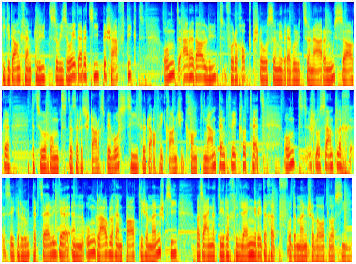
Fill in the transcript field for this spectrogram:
die Gedanken haben die Leute sowieso in dieser Zeit beschäftigt. Und er hat auch Leute vor den Kopf gestoßen mit revolutionären Aussagen. Dazu kommt, dass er ein starkes Bewusstsein für den afrikanischen Kontinent entwickelt hat und schlussendlich sei er laut Erzählungen ein unglaublich empathischer Mensch gewesen, was einen natürlich länger in den Köpfen der Menschen lässt sein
